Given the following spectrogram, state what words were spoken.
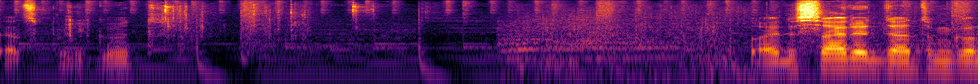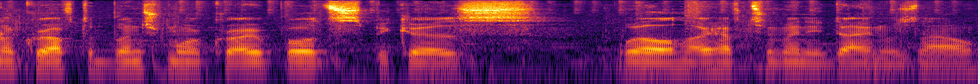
That's pretty good. So I decided that I'm gonna craft a bunch more cryopods because, well, I have too many dinos now.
